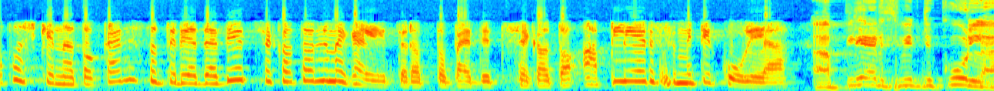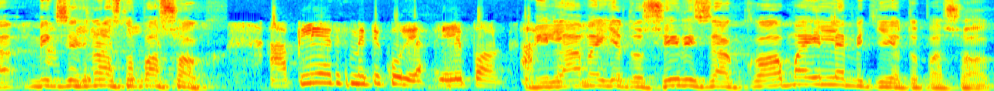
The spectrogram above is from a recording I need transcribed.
όπως και να το κάνεις, το 32% είναι μεγαλύτερο από το 5%. Απλή αριθμητικούλα. Απλή αριθμητικούλα, μην ξεχνάς το Πασόκ. Απλή αριθμητικούλα. Λοιπόν, Μιλάμε για το ΣΥΡΙΖΑ ακόμα ή λέμε και για το Πασόκ.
